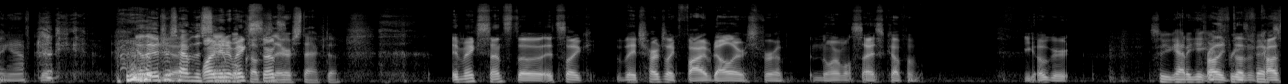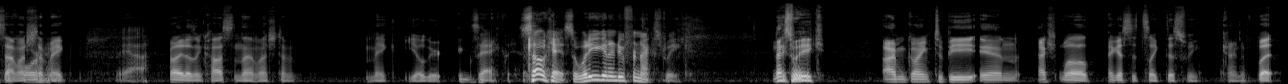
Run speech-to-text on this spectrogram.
anything after. yeah, they would just Yeah. have the Well, I mean, sample cups sense. there stacked up. It makes sense though. It's like they charge like five dollars for a normal size cup of yogurt. So you got to get Probably your free doesn't fix cost that much to make. Yeah. Probably doesn't cost them that much to make yogurt. Exactly. So okay, so what are you gonna do for next week? Next week, I'm going to be in. Actually, well, I guess it's like this week, kind of. But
